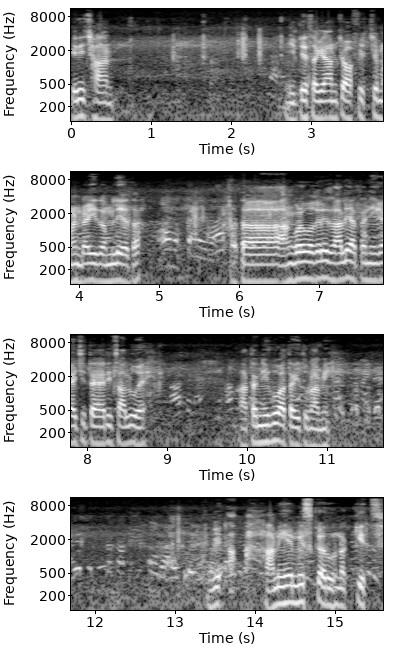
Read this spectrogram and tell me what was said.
किती छान. इथे सगळे आमच्या ऑफिसची मंडळी जमली आता. आता आंघोळ वगैरे झाले आता निघायची तयारी चालू आहे. आता निघू आता इथून आम्ही. आम्ही हे मिस करू नक्कीच.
